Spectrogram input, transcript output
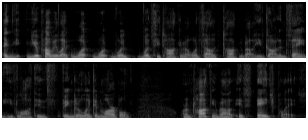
And you're probably like, what, what, what, what's he talking about? What's Alec talking about? He's gone insane. He's lost his finger licking marbles. What I'm talking about is stage plays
